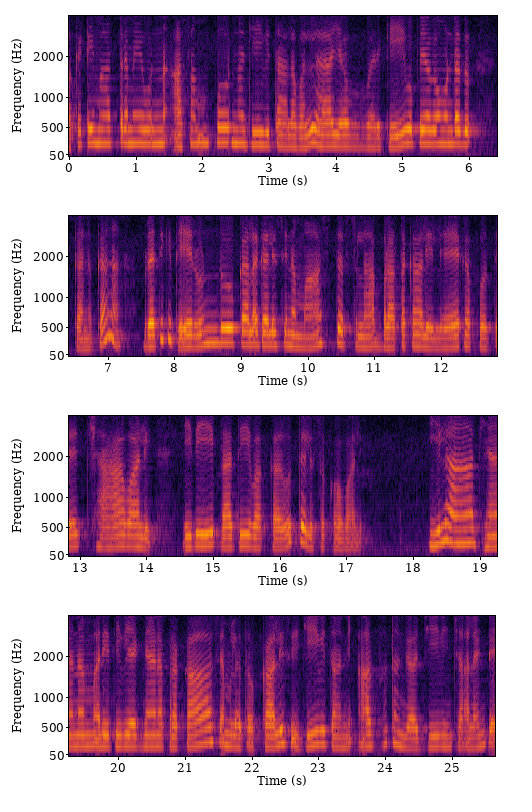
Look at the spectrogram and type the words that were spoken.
ఒకటి మాత్రమే ఉన్న అసంపూర్ణ జీవితాల వల్ల ఎవ్వరికీ ఉపయోగం ఉండదు. కనుక బ్రతికితే రెండు కలగలిసిన మాస్టర్స్లా బ్రతకాలి లేకపోతే చావాలి. ఇది ప్రతి ఒక్కరూ తెలుసుకోవాలి. ఇలా ధ్యానం మరి దివ్య జ్ఞాన ప్రకాశములతో కలిసి జీవితాన్ని అద్భుతంగా జీవించాలంటే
